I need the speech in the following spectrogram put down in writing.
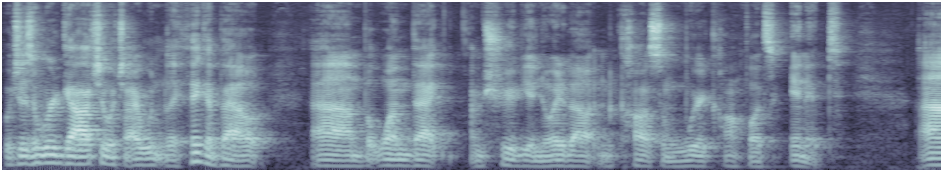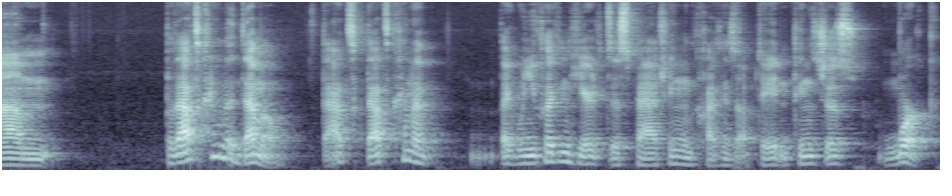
Which is a weird gotcha, which I wouldn't really think about, um, but one that I'm sure you'd be annoyed about and cause some weird conflicts in it. Um, but that's kind of the demo. That's that's kind of like when you click in here, it's dispatching and things update, and things just work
